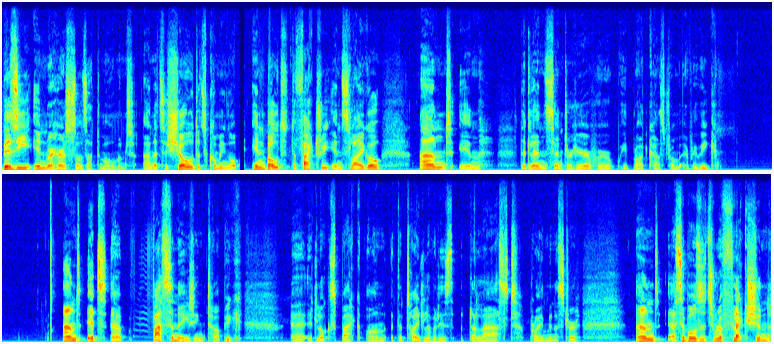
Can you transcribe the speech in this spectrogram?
busy in rehearsals at the moment, and it's a show that's coming up in both the factory in Sligo and in the Glen Centre here, where we broadcast from every week. And it's a fascinating topic. Uh, it looks back on the title of it is The Last Prime Minister. And I suppose it's a reflection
